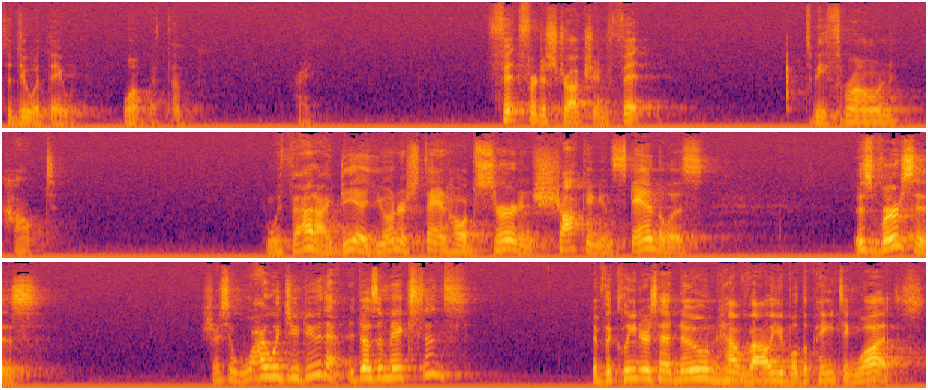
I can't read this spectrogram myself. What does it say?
to do what they want with them. Right? Fit for destruction, fit to be thrown out. And with that idea, you understand how absurd and shocking and scandalous this verse is. Should I say, why would you do that? It doesn't make sense. If the cleaners had known how valuable the painting was,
